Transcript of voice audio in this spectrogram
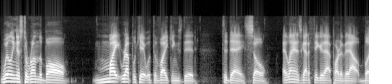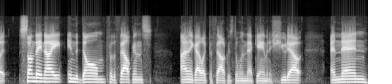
willingness to run the ball might replicate what the Vikings did today. So Atlanta's got to figure that part of it out. But Sunday night in the dome for the Falcons, I think I like the Falcons to win that game in a shootout. And then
